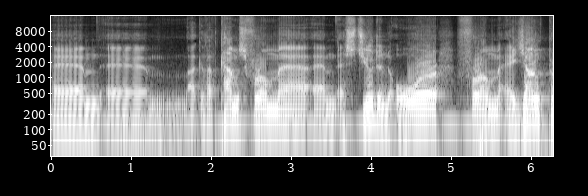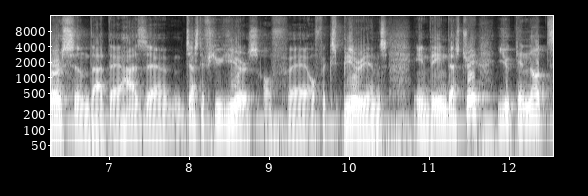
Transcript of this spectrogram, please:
um, that comes from uh, a student or from a young person that uh, has just a few years of uh, of experience in the industry, you cannot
